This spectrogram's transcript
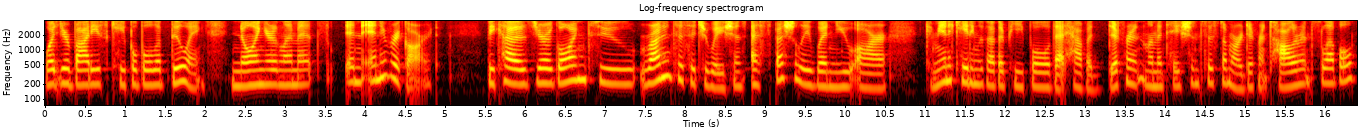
what your body is capable of doing, knowing your limits in any regard. Because you're going to run into situations, especially when you are communicating with other people that have a different limitation system or a different tolerance level.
